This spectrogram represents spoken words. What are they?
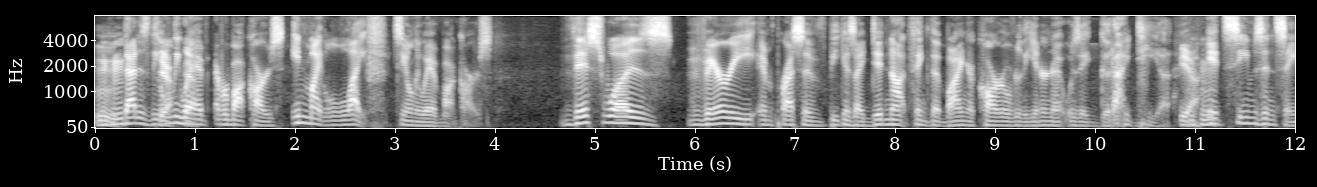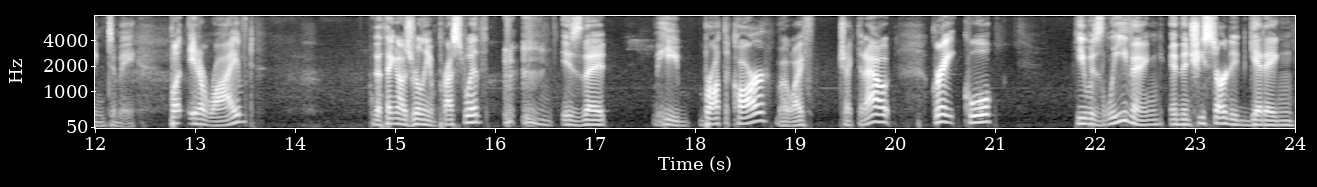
That is the Yeah, only way yeah. I've ever bought cars in my life. It's the only way I've bought cars. This was very impressive because I did not think that buying a car over the internet was a good idea. Yeah. Mhm. It seems insane to me. But it arrived. The thing I was really impressed with is that he brought the car. My wife checked it out. Great, cool. He was leaving, and then she started getting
